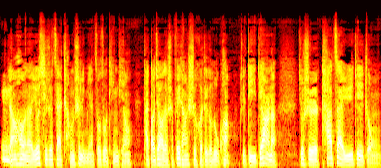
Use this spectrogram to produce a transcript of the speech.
嗯。然后呢，尤其是在城市里面走走停停，它调教的是非常适合这个路况。这第一，第二呢，就是它在于这种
